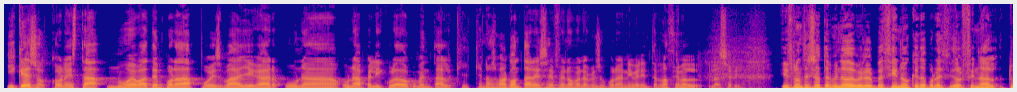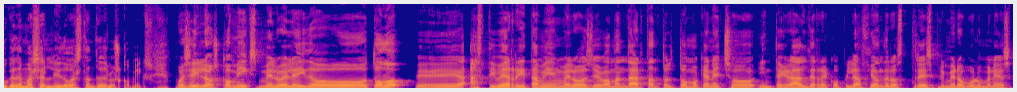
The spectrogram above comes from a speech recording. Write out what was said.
Y que eso, con esta nueva temporada, pues va a llegar una, una película documental que, que nos va a contar ese fenómeno que supone a nivel internacional la serie. Y Francis ha terminado de ver El Vecino. ¿Qué te ha parecido al final? Tú que además has leído bastante de los cómics. Pues sí, los cómics me lo he leído todo. Eh, Astiberri también me los llegó a mandar, tanto el tomo que han hecho integral de recopilación de los tres primeros volúmenes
